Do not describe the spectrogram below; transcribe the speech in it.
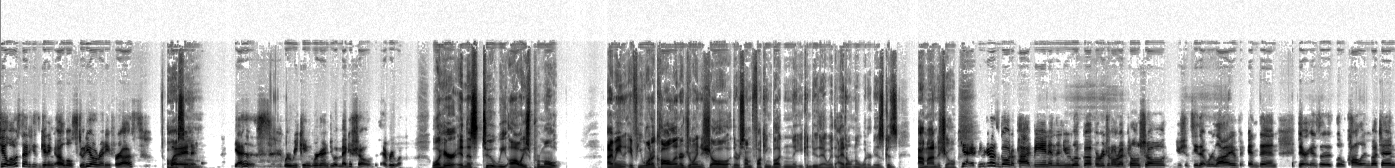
tlo said he's getting a little studio ready for us when- awesome. yes where we can we're going to do a mega show with everyone. Well, here in this too, we always promote. I mean, if you want to call in or join the show, there's some fucking button that you can do that with. I don't know what it is because I'm on the show. yeah if you just go to podbean and then you look up original red pill show you should see that we're live and then there is a little call in button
